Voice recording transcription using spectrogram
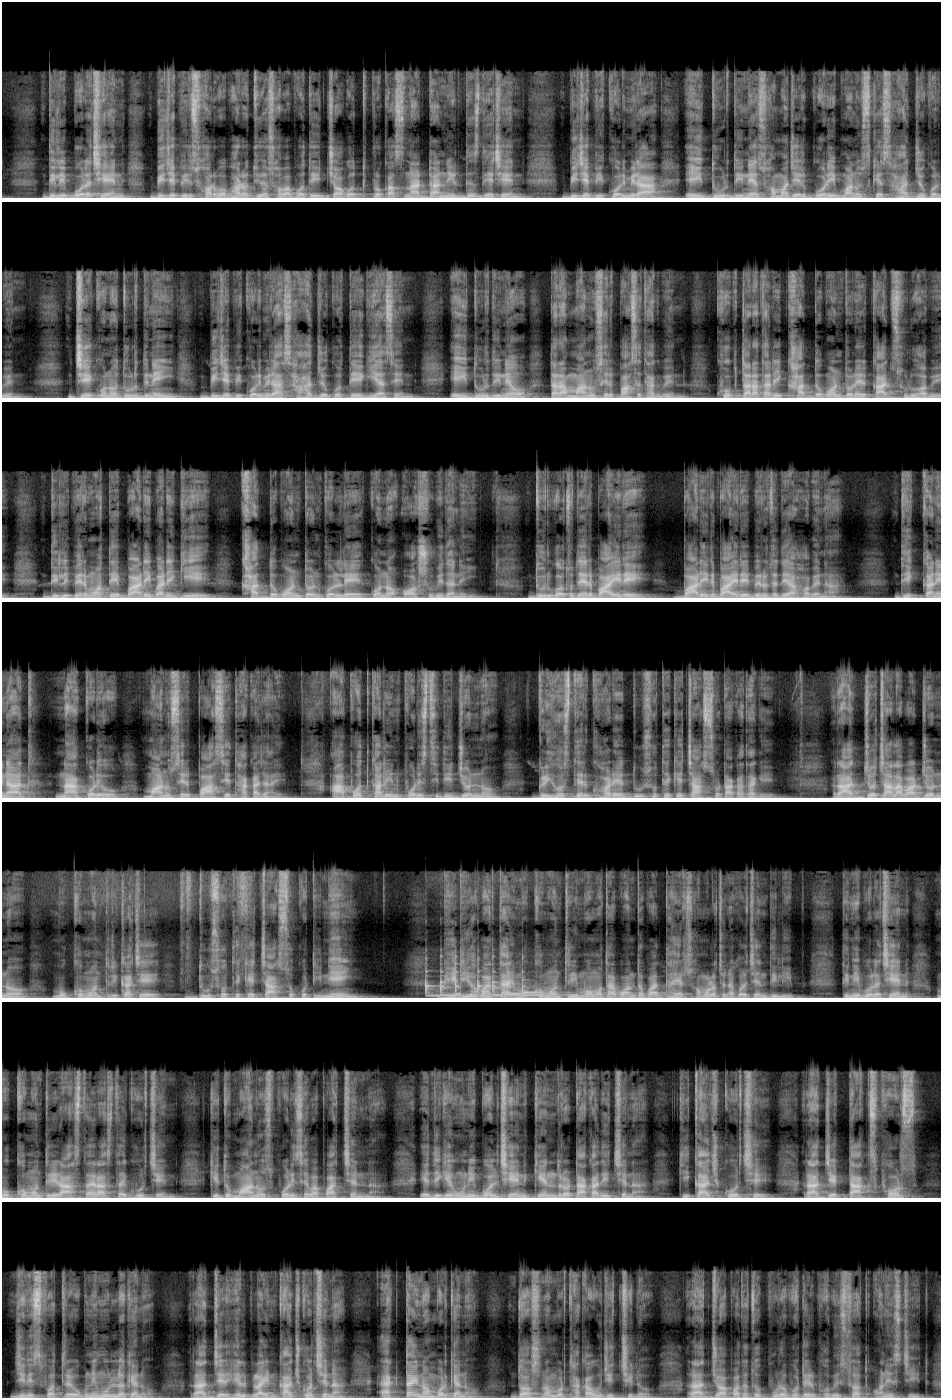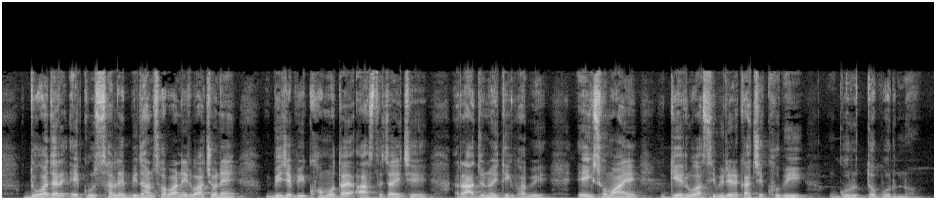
দিলীপ বলেছেন, বিজেপির সর্বভারতীয় সভাপতি জগৎ প্রকাশ নাড্ডা নির্দেশ দিয়েছেন, বিজেপি কর্মীরা এই দুর্দিনে সমাজের গরিব মানুষকে সাহায্য করবেন। যে কোনো দুর্দিনেই বিজেপি কর্মীরা সাহায্য করতে এগিয়ে আসেন। এই দুর্দিনেও তারা মানুষের পাশে থাকবেন। খুব তাড়াতাড়ি খাদ্য বন্টনের কাজ শুরু হবে। দিলীপের মতে বাড়ি বাড়ি গিয়ে খাদ্য বন্টন করলে কোনো অসুবিধা নেই। দুর্গতদের বাইরে, বাড়ির বাইরে বেরোতে দেওয়া হবে না। ধিক্কানিনাদ না করেও মানুষের পাশে থাকা যায়। আপৎকালীন পরিস্থিতির জন্য গৃহস্থের ঘরে দুশো থেকে চারশো টাকা থাকে। রাজ্য চালাবার জন্য মুখ্যমন্ত্রীর কাছে দুশো থেকে চারশো কোটি নেই। ভিডিও বার্তায় মুখ্যমন্ত্রী মমতা বন্দ্যোপাধ্যায়ের সমালোচনা করেছেন দিলীপ। তিনি বলেছেন, মুখ্যমন্ত্রী রাস্তায় রাস্তায় ঘুরছেন, কিন্তু মানুষ পরিষেবা পাচ্ছেন না। এদিকে উনি বলছেন, কেন্দ্র টাকা দিচ্ছে না। কি কাজ করছে? রাজ্যের টাস্কফোর্স জিনিসপত্রের অগ্নিমূল্য কেন? রাজ্যের হেল্পলাইন কাজ করছে না? একটাই নম্বর কেন? দশ নম্বর থাকা উচিত ছিল। রাজ্য আপাতত পুরো ভোটের ভবিষ্যৎ অনিশ্চিত। দু একুশ সালে বিধানসভা নির্বাচনে বিজেপি ক্ষমতায় আসতে চাইছে রাজনৈতিকভাবে। এই সময় গেরুয়া শিবিরের কাছে খুবই গুরুত্বপূর্ণ।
